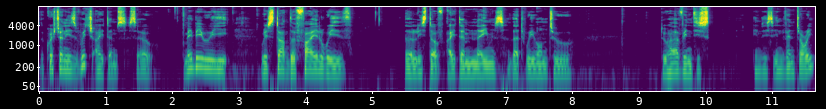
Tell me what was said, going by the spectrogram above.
the question is which items? So maybe we will start the file with a list of item names that we want to to have in this in this inventory.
